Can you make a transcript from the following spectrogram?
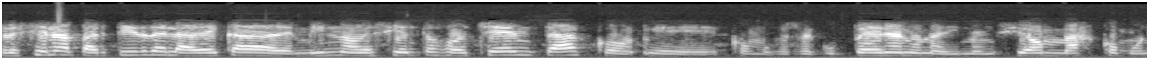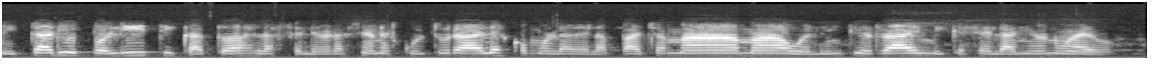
recién a partir de la década de 1980, eh, como que recuperan una dimensión más comunitaria y política todas las celebraciones culturales, como la de la Pachamama o el Inti Raimi, que es el Año Nuevo.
